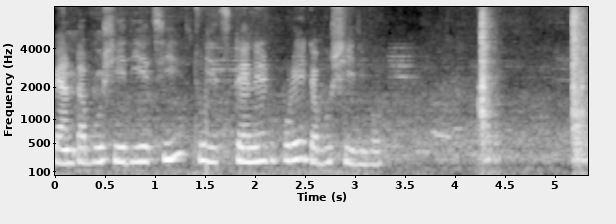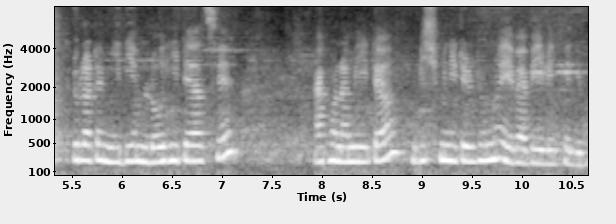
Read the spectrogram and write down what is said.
প্যানটা বসিয়ে দিয়েছি স্ট্যান্ডের উপরে এটা বসিয়ে দিব। চুলাটা মিডিয়াম লো হিটে আছে, এখন আমি এটা বিশ মিনিটের জন্য এভাবেই রেখে দিব।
